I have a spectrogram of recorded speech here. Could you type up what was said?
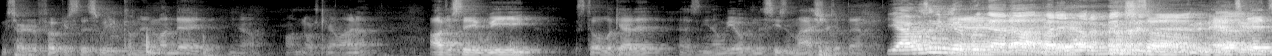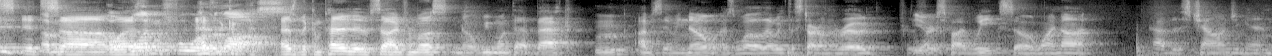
We started to focus this week coming in Monday, you know, on North Carolina. Obviously, we still look at it as, you know, we opened the season last year with them. Yeah, I wasn't even going to bring that up. I didn't want to mention So that. it's, it's, it's, uh, a well, as- one-four as the loss. as the competitive side from us, you know, we want that back. Mm-hmm. Obviously, we know as well that we have to start on the road for the Yeah. first five weeks, so why not have this challenge again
